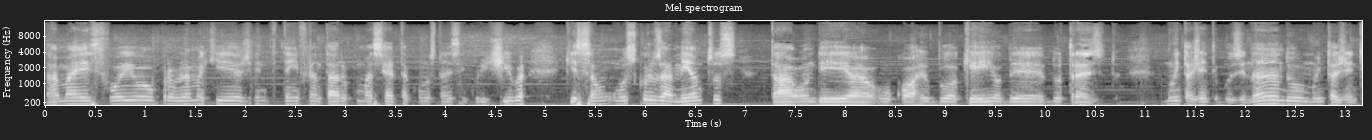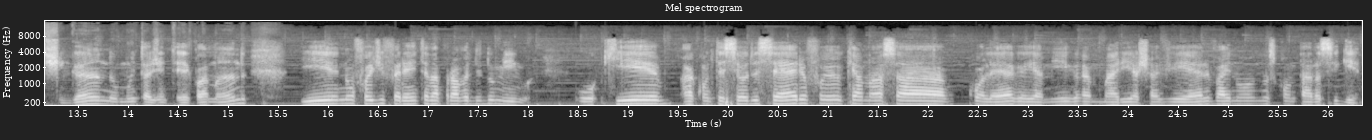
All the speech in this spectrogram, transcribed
tá? mas foi o problema que a gente tem enfrentado com uma certa constância em Curitiba, que são os cruzamentos tá? onde uh, ocorre o bloqueio de, do trânsito. Muita gente buzinando, muita gente xingando, muita gente reclamando, e não foi diferente na prova de domingo. O que aconteceu de sério foi o que a nossa colega e amiga Maria Xavier vai no, nos contar a seguir.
